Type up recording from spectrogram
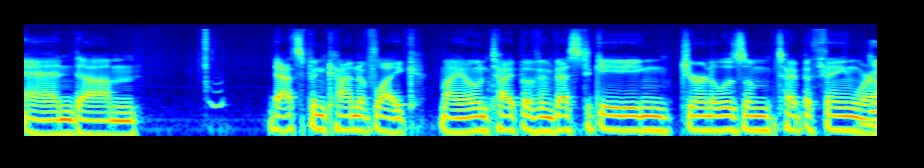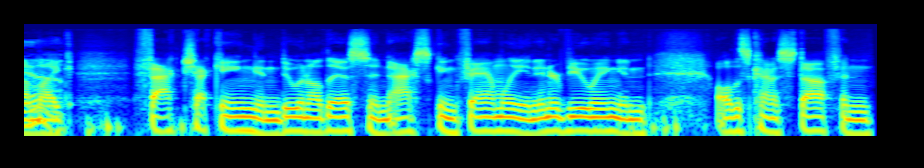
and um, that's been kind of like my own type of investigating journalism type of thing where I'm like fact checking and doing all this and asking family and interviewing and all this kind of stuff. And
